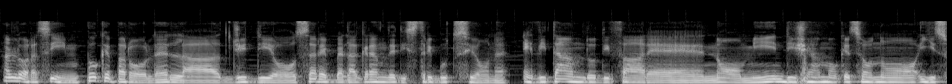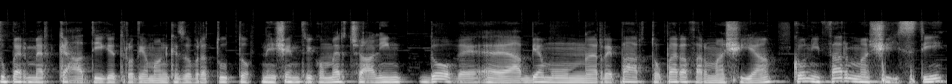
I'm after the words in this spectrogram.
Allora sì, in poche parole la GDO sarebbe la grande distribuzione. Evitando di fare nomi, diciamo che sono i supermercati che troviamo anche soprattutto nei centri commerciali dove eh, abbiamo un reparto parafarmacia con i farmacisti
